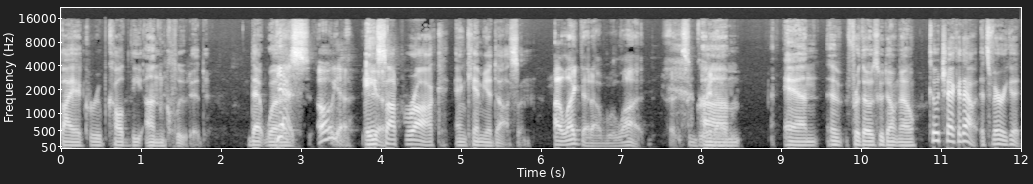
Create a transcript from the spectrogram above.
by a group called The Uncluded that was yes. Oh yeah. yeah. Aesop Rock and Kimya Dawson. I like that album a lot. It's a great Um, album. and uh, for those who don't know, go check it out. It's very good.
